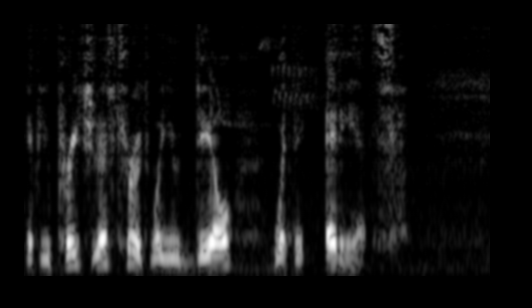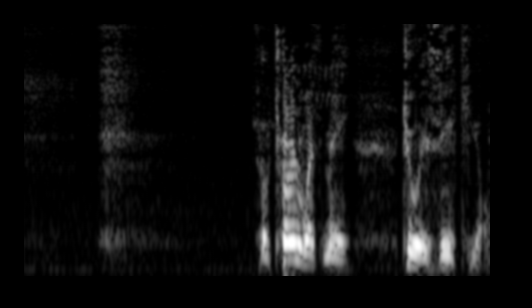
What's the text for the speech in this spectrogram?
if you preach this truth, will you deal with the idiots? So turn with me to Ezekiel.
